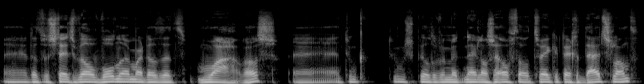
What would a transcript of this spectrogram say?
Eh, dat we steeds wel wonnen, maar dat het moi was. Eh, en toen, toen speelden we met het Nederlands elftal twee keer tegen Duitsland.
